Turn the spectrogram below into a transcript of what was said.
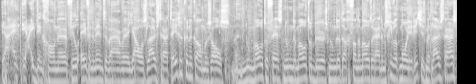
Ja, en ja, ik denk gewoon eh, veel evenementen waar we jou als luisteraar tegen kunnen komen. Zoals eh, noem Motorfest, noem de Motorbeurs, noem de Dag van de Motorrijden. Misschien wat mooie ritjes met luisteraars.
